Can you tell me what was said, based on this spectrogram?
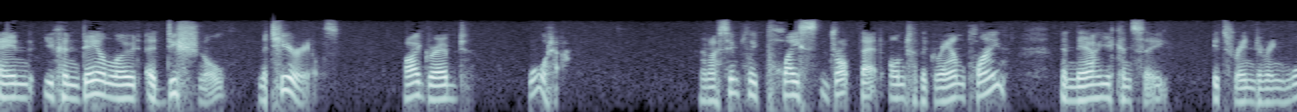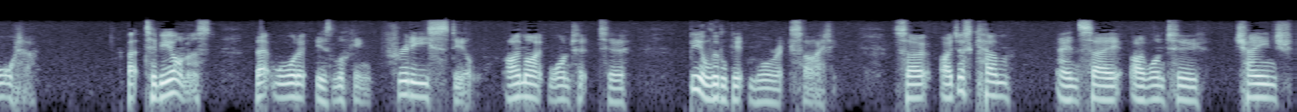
and you can download additional materials. I grabbed water and I simply place drop that onto the ground plane and now you can see it's rendering water. But to be honest, that water is looking pretty still. I might want it to be a little bit more exciting. So I just come and say I want to change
